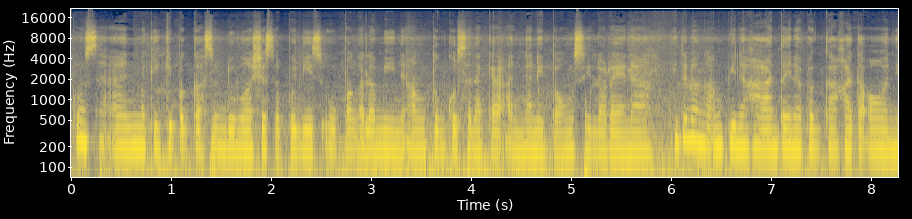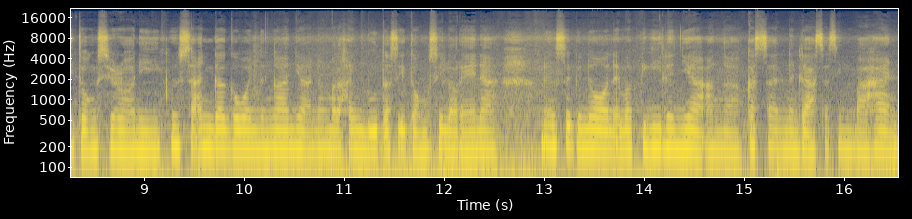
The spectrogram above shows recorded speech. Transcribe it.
kung saan makikipagkasundo nga siya sa pulis upang alamin ang tungkol sa nakaraan nga nitong si Lorena. Ito na nga ang pinakaantay na pagkakataon nitong si Ronnie kung saan gagawan na nga niya ng malaking butas itong si Lorena nang sa ganoon ay mapigilan niya ang uh, kasal nila sa simbahan.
